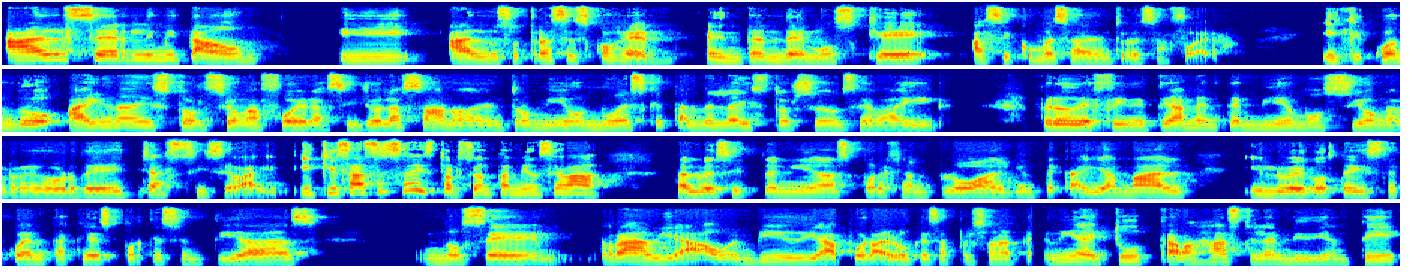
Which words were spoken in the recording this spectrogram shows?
Al ser limitado y al nosotras escoger, entendemos que así como es adentro es afuera. Y que cuando hay una distorsión afuera, si yo la sano adentro mío, no es que tal vez la distorsión se va a ir, pero definitivamente mi emoción alrededor de ella sí se va a ir. Y quizás esa distorsión también se va. Tal vez si tenías, por ejemplo, alguien te caía mal y luego te diste cuenta que es porque sentías no sé, rabia o envidia por algo que esa persona tenía y tú trabajaste la envidia en ti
